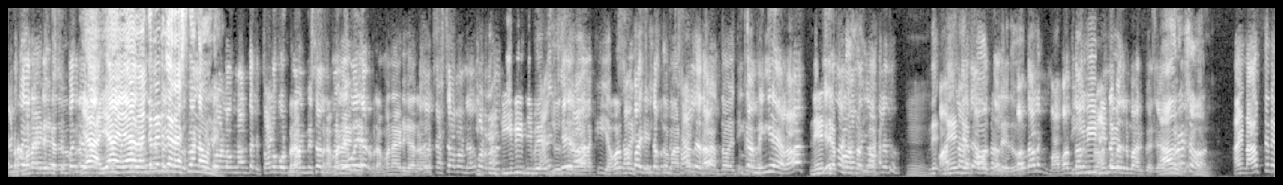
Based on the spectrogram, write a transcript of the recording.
వెంకటరెడ్డి గారు respond అవ్వండి. బ్రహ్మనాయుడు గారు టీవీ డిబేట్ ఆయన చూసే? వాళ్ళకి ఎవరు ఇంకా. మింగేయాలా? నేను చెప్పవసరం నేను చెప్పవసరం. లేదు. టీవీ డిబేట్- మారిపోయారు. ఆయన ఆపితేనే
